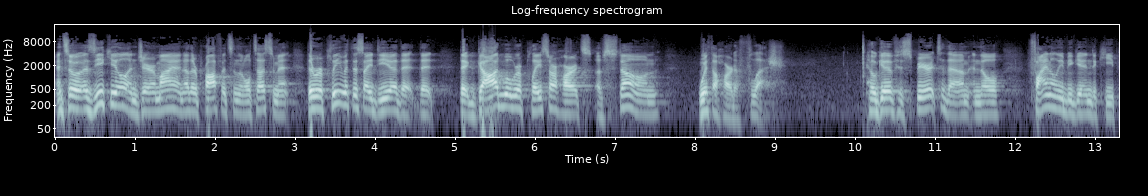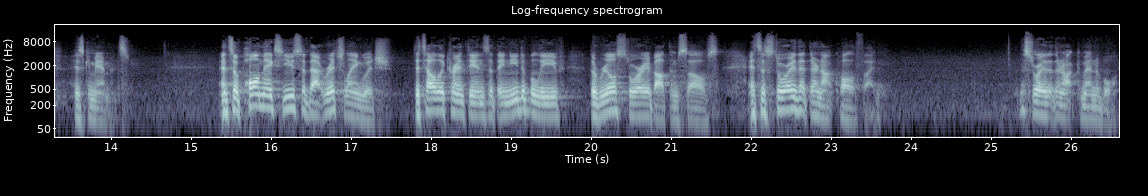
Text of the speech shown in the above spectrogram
and so Ezekiel and Jeremiah and other prophets in the Old Testament, they're replete with this idea that, that, that God will replace our hearts of stone with a heart of flesh. He'll give his spirit to them, and they'll finally begin to keep his commandments. And so Paul makes use of that rich language to tell the Corinthians that they need to believe the real story about themselves. It's a story that they're not qualified, the story that they're not commendable.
